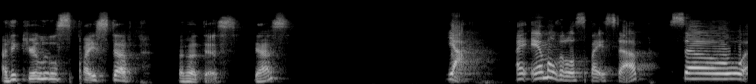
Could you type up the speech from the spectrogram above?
I think you're a little spiced up about this. Yes. Yeah, I am a little spiced up. So,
